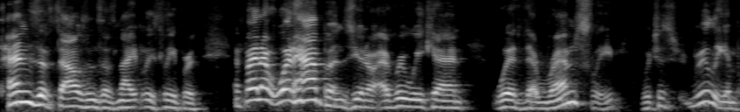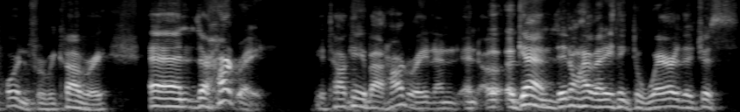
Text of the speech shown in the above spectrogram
tens of thousands of nightly sleepers and find out what happens, you know, every weekend with their REM sleep, which is really important for recovery, and their heart rate. You're talking about heart rate, and and uh, again, they don't have anything to wear. They just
